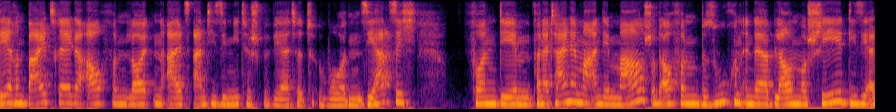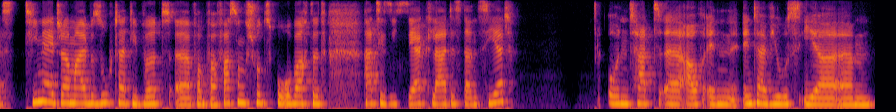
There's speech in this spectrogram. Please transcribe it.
deren Beiträge auch von Leuten als antisemitisch bewertet wurden. Sie hat sich von dem, von der Teilnehmer an dem Marsch und auch von Besuchen in der Blauen Moschee, die sie als Teenager mal besucht hat, die wird äh, vom Verfassungsschutz beobachtet, hat sie sich sehr klar distanziert und hat äh, auch in Interviews ihr ähm,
